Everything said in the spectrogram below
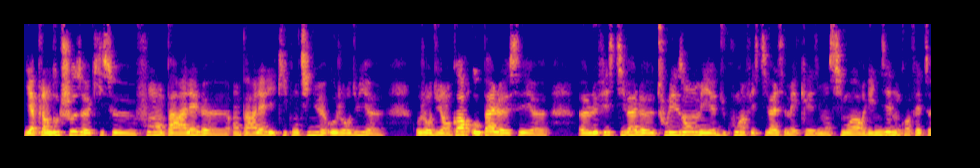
il y a plein d'autres choses qui se font en parallèle, en parallèle et qui continuent aujourd'hui aujourd'hui encore. Opal, euh, c'est euh, euh, le festival tous les ans, mais du coup un festival ça met quasiment six mois à organiser, donc en fait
